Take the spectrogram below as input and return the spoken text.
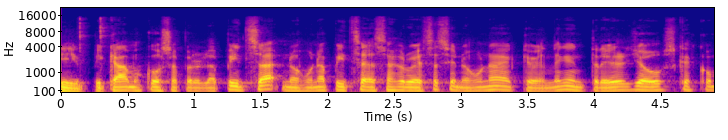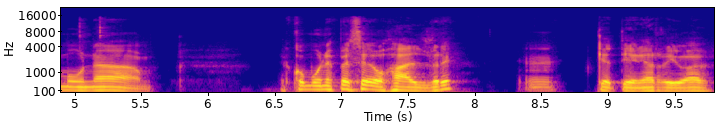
y picábamos cosas, pero la pizza no es una pizza de esas gruesas, sino es una que venden en Trader Joe's, que es como una, es como una especie de hojaldre Mm, que tiene arriba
